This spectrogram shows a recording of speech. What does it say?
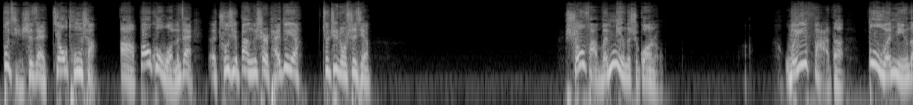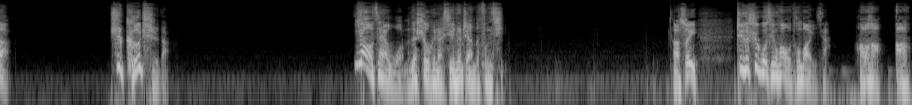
不仅是在交通上啊，包括我们在呃出去办个事儿排队呀，就这种事情，守法文明的是光荣，违法的、不文明的，是可耻的，要在我们的社会上形成这样的风气啊，所以。这个事故情况我通报一下，好不好啊？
